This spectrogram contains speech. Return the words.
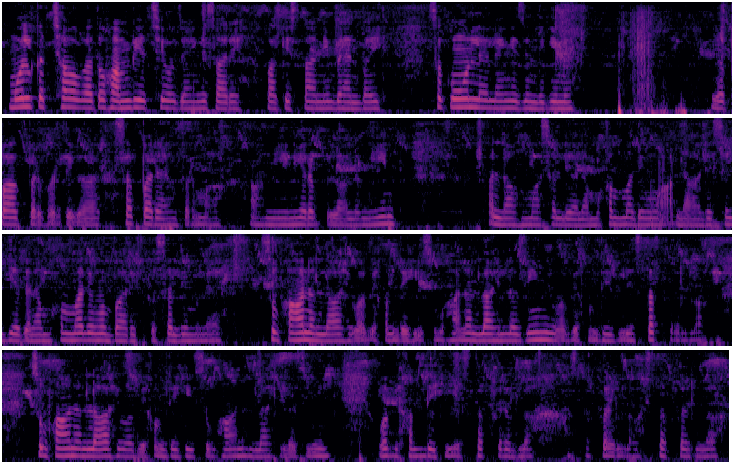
मुल्क अच्छा होगा तो हम भी अच्छे हो जाएँगे सारे पाकिस्तानी बहन भाई। सुकून ले लेंगे ज़िंदगी में। या पाक परवरदिगार, सब पर रहम फरमा। आमीन, या रब्बुल अल्लाहुम्मा सल्ली अला मुहम्मद व अला आलि सय्यदना मुहम्मद व बारिक वसल्लिम अलैहि। सुबहान अल्लाह व बिहमदिही सुबहान अल्लाहिल अज़ीम व बिहमदिही, अस्तगफिरुल्लाह। सुबहान अल्लाह व बिहमदिही सुबहान अल्लाहिल अज़ीम व बिहमदिही, अस्तगफिरुल्लाह अस्तगफिरुल्लाह अस्तगफिरुल्लाह।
